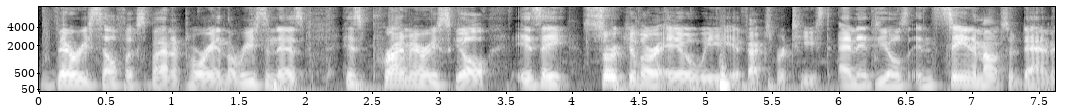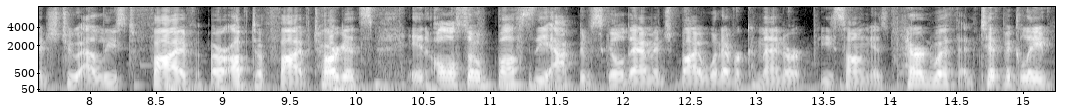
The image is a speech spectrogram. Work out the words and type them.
very self-explanatory and the reason is his primary skill is a circular aoe if expertise and it deals insane amounts of damage to at least five or up to five targets. It also buffs the active skill damage by whatever commander Yi Seong is paired with and typically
